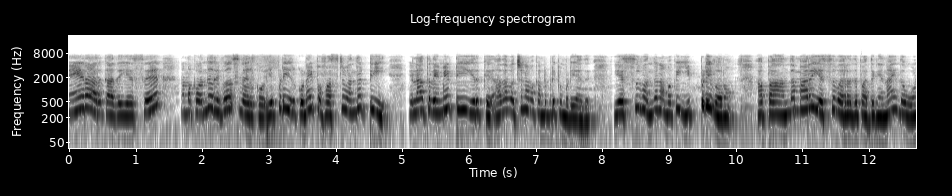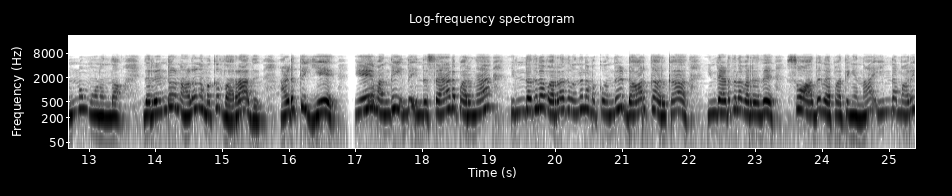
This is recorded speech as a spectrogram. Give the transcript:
நேராக இருக்காது எஸ்ஸு நமக்கு வந்து ரிவர்ஸில் இருக்கும். எப்படி இருக்கும்னா இப்போ ஃபஸ்ட்டு வந்து டீ எல்லாத்துலேயுமே டீ இருக்குது அதை வச்சு நம்ம கண்டுபிடிக்க முடியாது. எஸ்ஸு வந்து நமக்கு இப்படி வரும். அப்போ அந்த மாதிரி எஸ்ஸு வர்றது பார்த்திங்கன்னா இந்த ஒன்றும் மூணும் தான். இந்த ரெண்டும் நாளும் நமக்கு வராது. அடுத்து ஏ ஏ வந்து இந்த இந்த சேடை பாருங்க இந்த இதில் வர்றது வந்து நமக்கு வந்து டார்க்காக இருக்கா? இந்த இடத்துல வர்றது. ஸோ அதில் பார்த்திங்கன்னா இந்த மாதிரி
